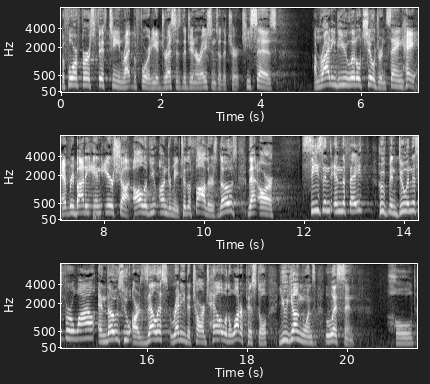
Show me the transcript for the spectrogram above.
Before verse 15, right before it, he addresses the generations of the church. He says, I'm writing to you, little children, saying, Hey, everybody in earshot, all of you under me, to the fathers, those that are seasoned in the faith, who've been doing this for a while, and those who are zealous, ready to charge hell with a water pistol, you young ones, listen. Hold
